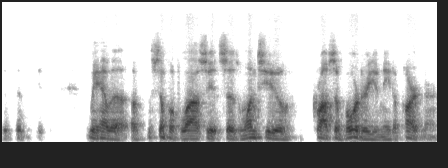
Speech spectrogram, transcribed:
the, the, we have a, a, simple philosophy that says once you cross a border, you need a partner.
